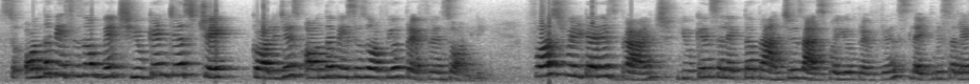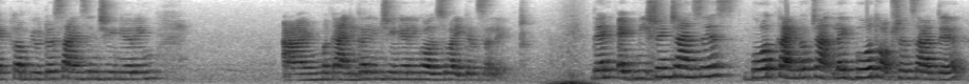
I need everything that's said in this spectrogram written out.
So on the basis of which you can just check colleges on the basis of your preference only. First filter is branch. You can select the branches as per your preference. Let me select computer science engineering and mechanical engineering also I can select. Then admission chances, both kind of like both options are there.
